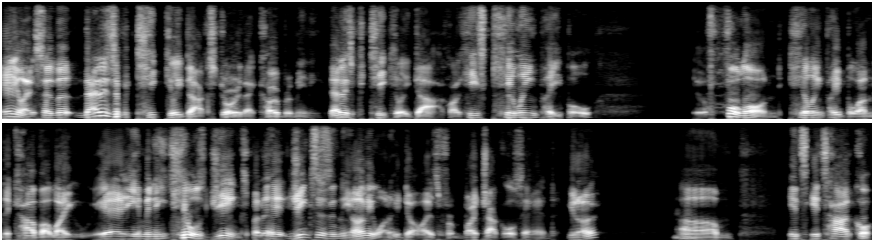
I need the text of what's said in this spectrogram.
anyway, so the, that is a particularly dark story. That Cobra Mini. That is particularly dark. Like he's killing people, full on killing people undercover. Like I mean, he kills Jinx, but Jinx isn't the only one who dies from by Chuckles' hand. You know. Um, It's it's hardcore.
